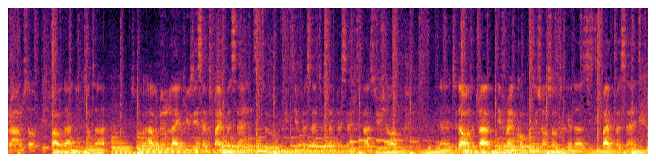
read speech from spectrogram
grams of the powder in total. So I wouldn't like using 75% to 15% to 10% as usual. Uh, today I want to try different compositions altogether 65% to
